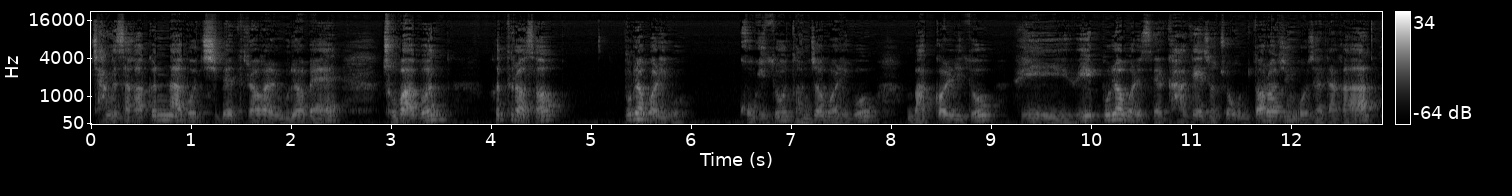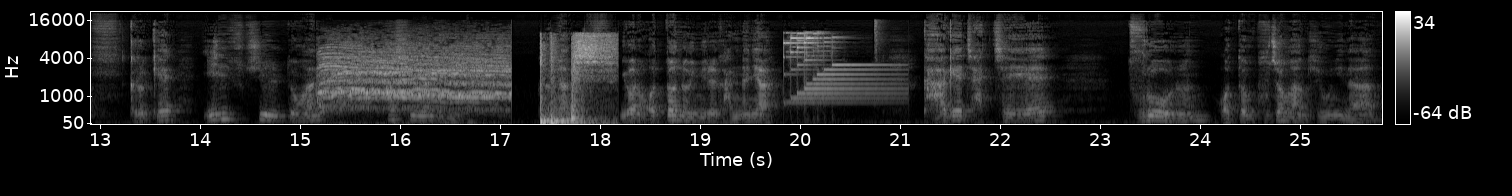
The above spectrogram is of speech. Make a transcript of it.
장사가 끝나고 집에 들어갈 무렵에 조밥은 흐트러서 뿌려버리고 고기도 던져버리고 막걸리도 휘휘 뿌려버리세요. 가게에서 조금 떨어진 곳에다가 그렇게 일주일 동안 하시면 됩니다. 그러면 이건 어떤 의미를 갖느냐? 가게 자체에 들어오는 어떤 부정한 기운이나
